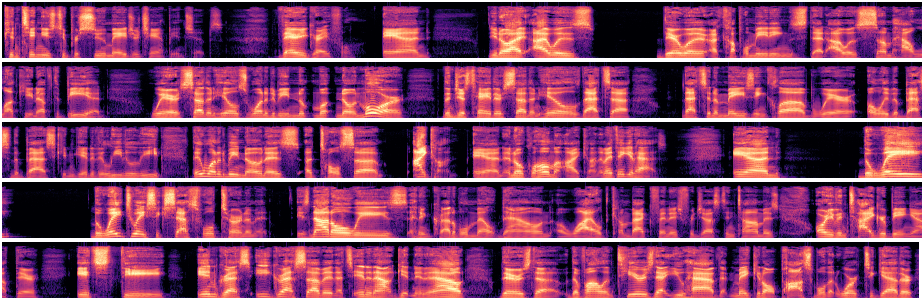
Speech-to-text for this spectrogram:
continues to pursue major championships. Very grateful. And, you know, I, I was, there were a couple meetings that I was somehow lucky enough to be in where Southern Hills wanted to be kn- known more than just, hey, there's Southern Hills. That's a, that's an amazing club where only the best of the best can get it. Elite, elite. They wanted to be known as a Tulsa icon and an Oklahoma icon, and I think it has. And the way the way to a successful tournament is not always an incredible meltdown, a wild comeback finish for Justin Thomas, or even Tiger being out there. It's the ingress, egress of it that's in and out, getting in and out. There's the the volunteers that you have that make it all possible, that work together.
